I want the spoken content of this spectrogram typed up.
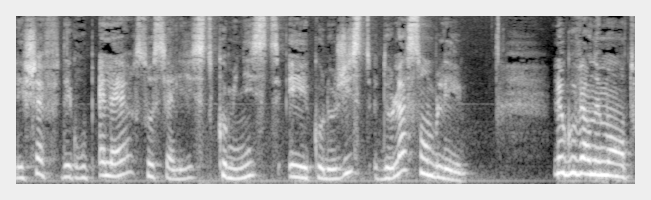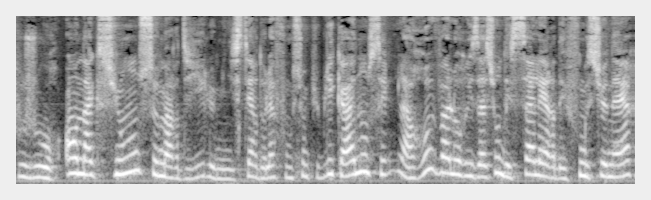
les chefs des groupes LR, socialistes, communistes et écologistes de l'Assemblée. Le gouvernement toujours en action. Ce mardi, le ministère de la fonction publique a annoncé la revalorisation des salaires des fonctionnaires.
